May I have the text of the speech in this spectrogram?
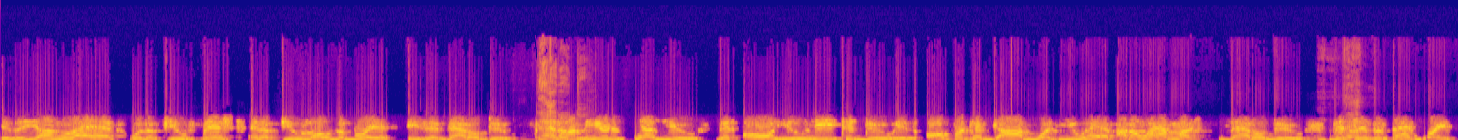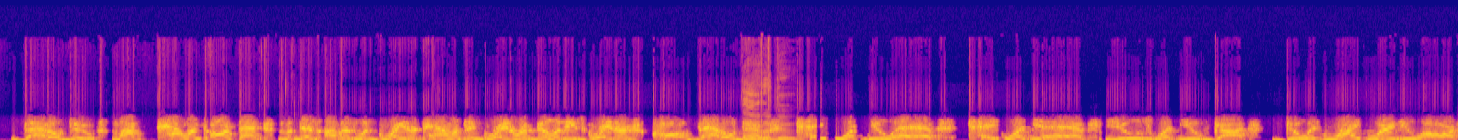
is a young lad with a few fish and a few loaves of bread. He said, That'll do. and That'll I'm do. here to tell you that all you need to do is offer to God what you have. I don't have much. That'll do. This isn't that great. That'll do. My talents aren't that. There's others with greater talents and greater abilities, greater call. That'll do. That'll do. Take what you have. Take what you have. Use what you've got. Do it right where you are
